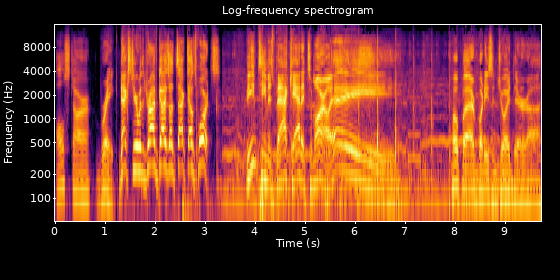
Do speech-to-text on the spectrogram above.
All Star break? Next year with the Drive Guys on Sactown Sports. Beam Team is back at it tomorrow. Hey. Hope uh, everybody's enjoyed their uh,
